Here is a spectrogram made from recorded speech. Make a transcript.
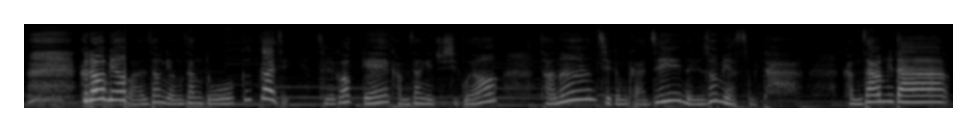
그러면 완성 영상도 끝까지 즐겁게 감상해 주시고요. 저는 지금까지 늘솜이었습니다. 감사합니다.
